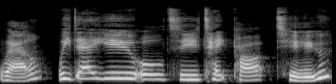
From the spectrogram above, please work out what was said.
Well, we dare you all to take part too.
